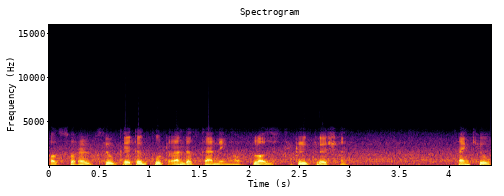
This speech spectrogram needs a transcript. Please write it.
also helps you get a good understanding of logistic regression. Thank you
